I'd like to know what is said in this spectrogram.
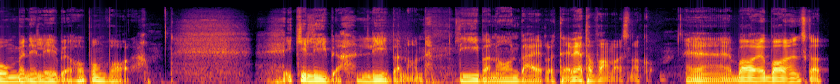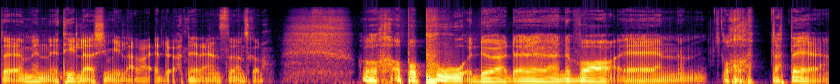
bomben i Libya. Håper hun var der. Ikke Libya, Libanon. Libanon, Beirut. Jeg vet da faen hva jeg snakker om. Jeg bare, bare ønsker at eh, min tidligere kjemilærer er død. Det er det eneste jeg ønsker. nå. Oh, apropos død, det, det var en Åh, oh, dette er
